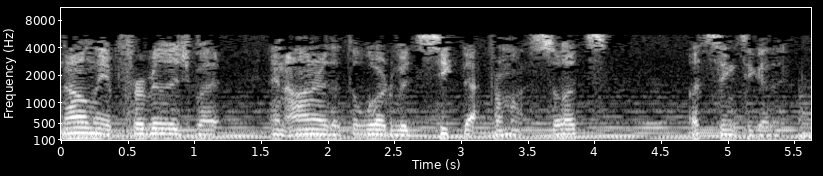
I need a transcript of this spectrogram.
not only a privilege but an honor that the Lord would seek that from us. So let's let's sing together.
